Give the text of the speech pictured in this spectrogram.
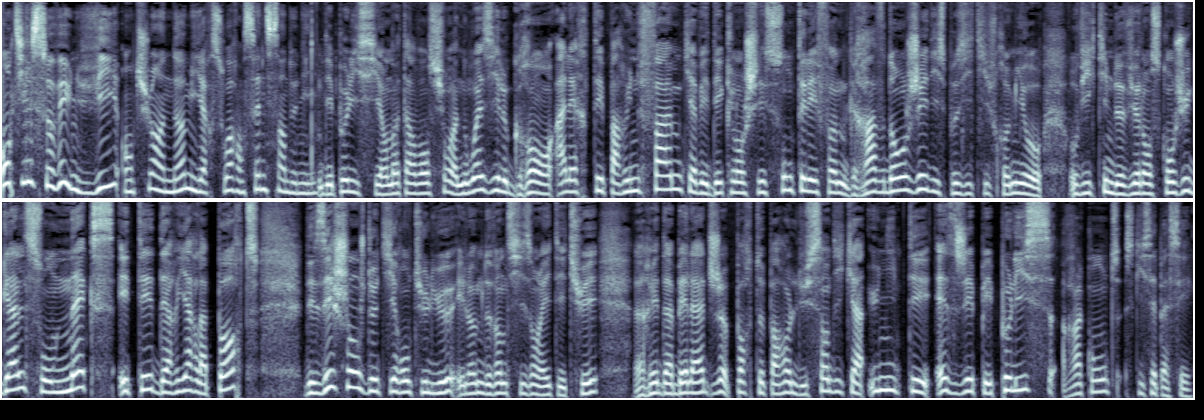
Ont-ils sauvé une vie en tuant un homme hier soir en Seine-Saint-Denis? Des policiers en intervention à Noisy-le-Grand, alertés par une femme qui avait déclenché son téléphone grave danger, dispositif remis aux, victimes de violences conjugales. Son ex était derrière la porte. Des échanges de tirs ont eu lieu et l'homme de 26 ans a été tué. Reda Belladj, porte-parole du syndicat Unité SGP Police, raconte ce qui s'est passé.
